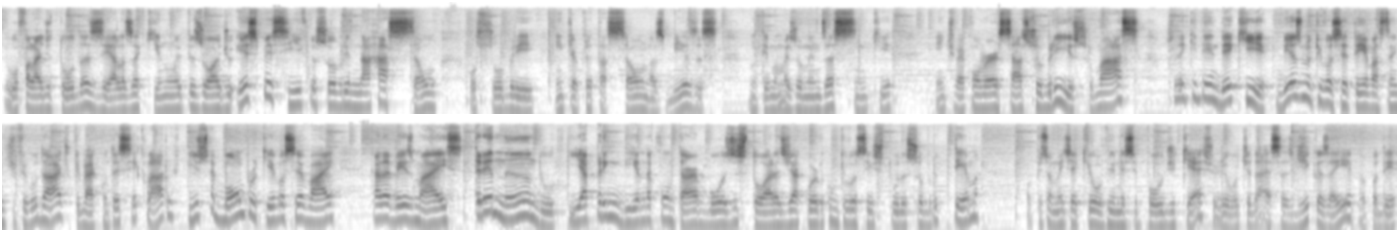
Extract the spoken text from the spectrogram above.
eu vou falar de todas elas aqui num episódio específico sobre narração ou sobre interpretação nas mesas, um tema mais ou menos assim que a gente vai conversar sobre isso, mas você tem que entender que, mesmo que você tenha bastante dificuldade, o que vai acontecer, claro, isso é bom porque você vai cada vez mais treinando e aprendendo a contar boas histórias de acordo com o que você estuda sobre o tema principalmente aqui ouvindo esse podcast, onde eu vou te dar essas dicas aí para poder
